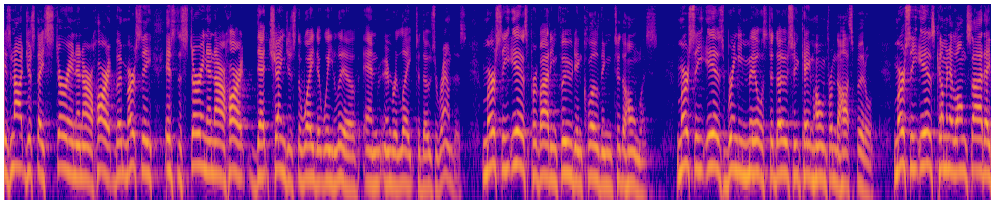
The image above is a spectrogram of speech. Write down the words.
is not just a stirring in our heart, but mercy is the stirring in our heart that changes the way that we live and, and relate to those around us. Mercy is providing food and clothing to the homeless. Mercy is bringing meals to those who came home from the hospital. Mercy is coming alongside a,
